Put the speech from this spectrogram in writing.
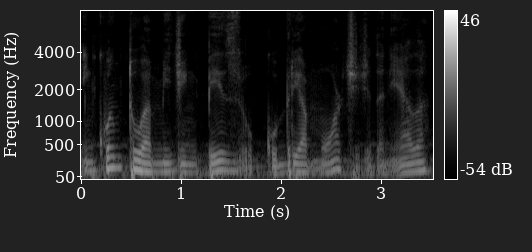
Enquanto a mídia em peso cobria a morte de Daniela,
